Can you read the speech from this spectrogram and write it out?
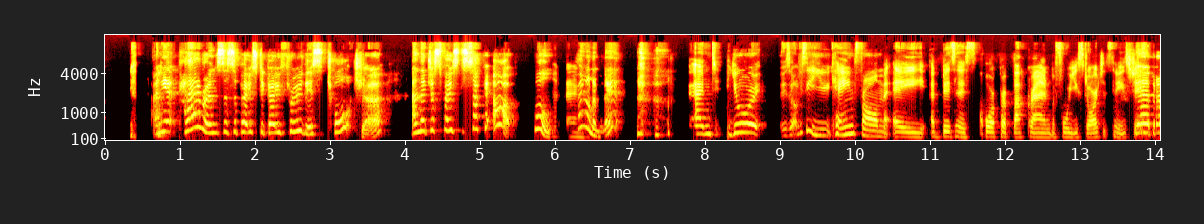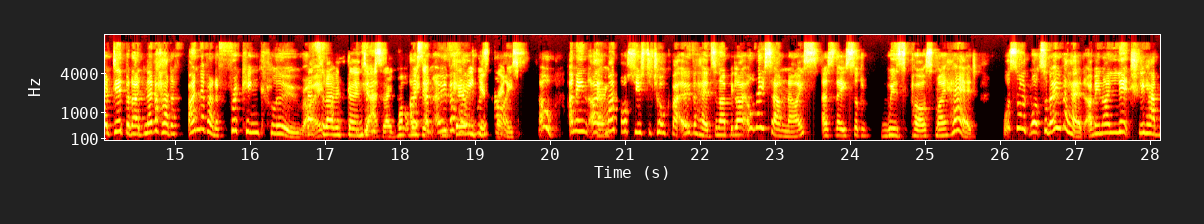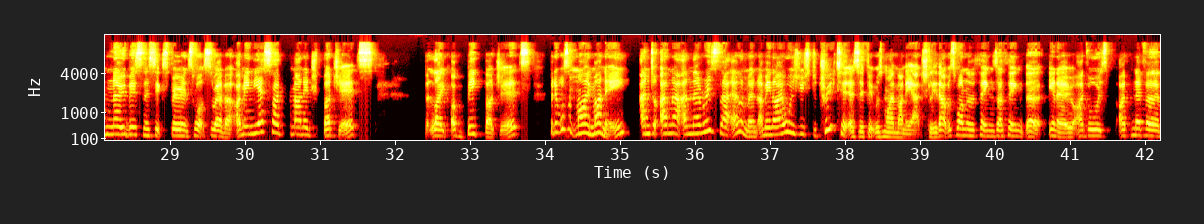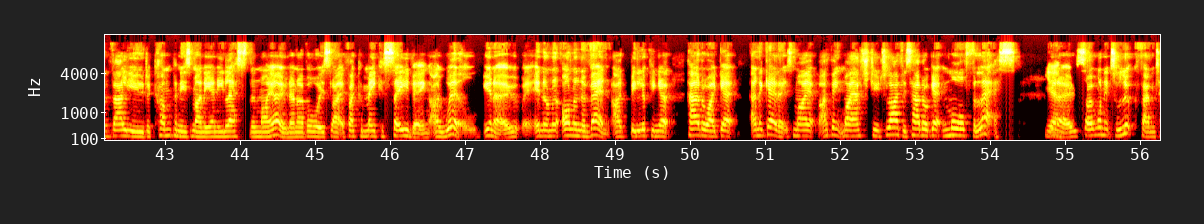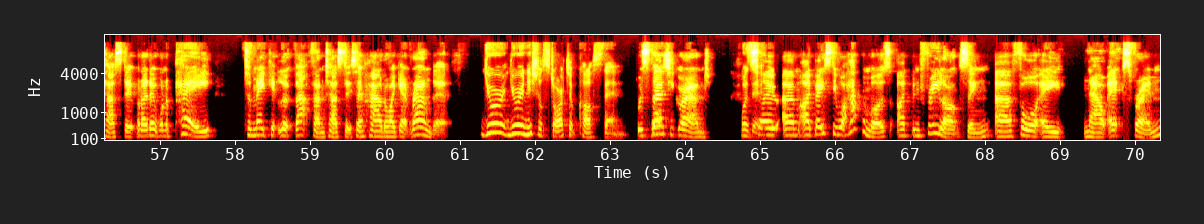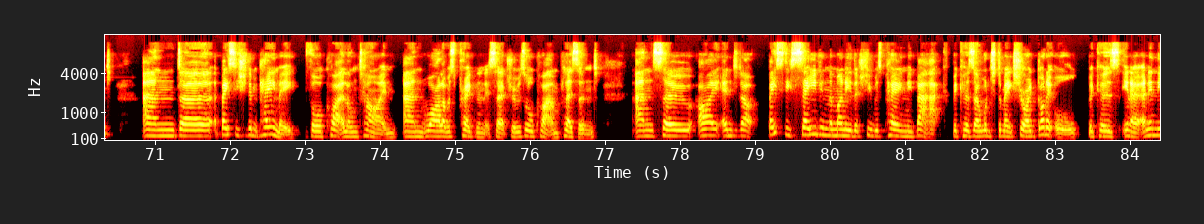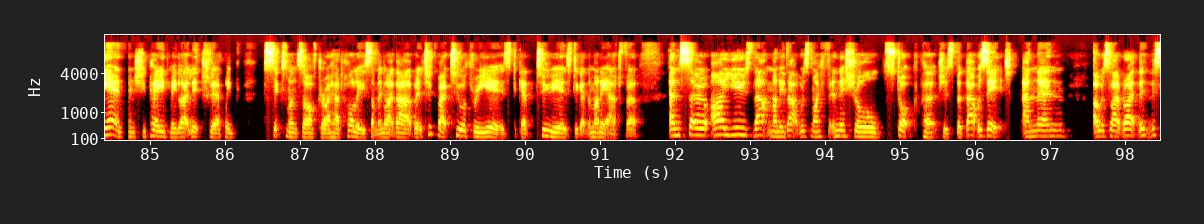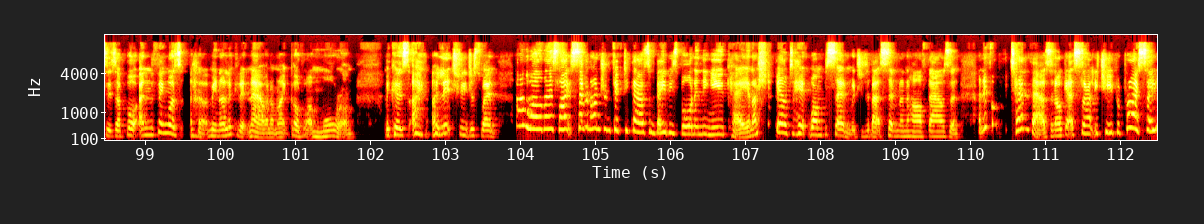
and yet parents are supposed to go through this torture and they're just supposed to suck it up. Well, hang on a minute. And you're so obviously you came from a, a business corporate background before you started Snooze Yeah, but I did, but I'd never had a I never had a freaking clue, right? That's what I was going because to ask. Like what was I, it? An overhead was nice. Oh, I mean, I, my boss used to talk about overheads and I'd be like, oh, they sound nice as they sort of whiz past my head. What's what's an overhead? I mean, I literally had no business experience whatsoever. I mean, yes, I've managed budgets, but like a big budgets, but it wasn't my money. And and and there is that element. I mean i always used to treat it as if it was my money actually. That was one of the things i think that you know i've always i've never valued a company's money any less than my own. And i've always like if i can make a saving i will you know in on, on an event i'd be looking at how do i get and again it's my i think my attitude to life is how do i get more for less? Yeah. you know so i want it to look fantastic but i don't want to pay to make it look that fantastic. So how do i get round it your your initial startup cost then was 30 what, grand. was it? So um i basically what happened was i'd been freelancing uh, for a now ex-friend and uh, basically she didn't pay me for quite a long time. And while i was pregnant etc it was all quite unpleasant. And so i ended up basically saving the money that she was paying me back because i wanted to make sure i got it all because you know and in the end she paid me like literally i think six months after I had Holly, something like that. But it took about two or three years to get two years to get the money out of her. And so I used that money. That was my initial stock purchase, but that was it. And then I was like, right, this is I bought. And the thing was, I mean, I look at it now and I'm like, God, what a moron. Because I, I literally just went, oh, well, there's like 750,000 babies born in the UK and I should be able to hit 1%, which is about seven and a half thousand. And if I put 10,000, I'll get a slightly cheaper price. So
